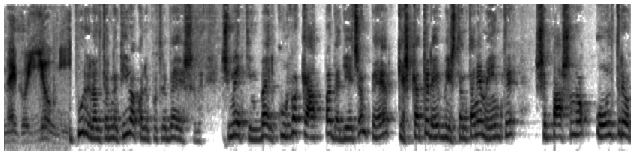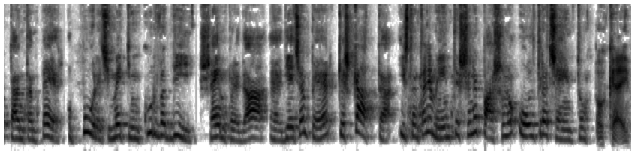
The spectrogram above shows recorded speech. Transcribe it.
Me coglioni! Oppure l'alternativa quale potrebbe essere? Ci metti un bel curva K da 10 A che scatterebbe istantaneamente se passano oltre 80 A, oppure ci metti un curva D sempre da eh, 10 A che scatta istantaneamente se ne passano oltre a 100. Ok,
